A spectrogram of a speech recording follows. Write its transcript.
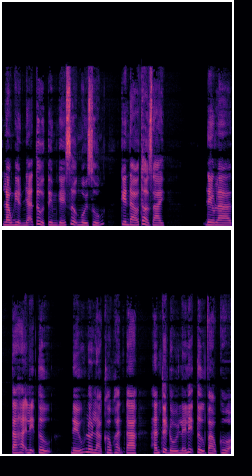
Lòng điển nhã tử tìm ghế dựa ngồi xuống, kiên đáo thở dài. Đều là ta hại lị tử, nếu lôi lạc không hận ta, hắn tuyệt đối lấy lị tử vào cửa,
